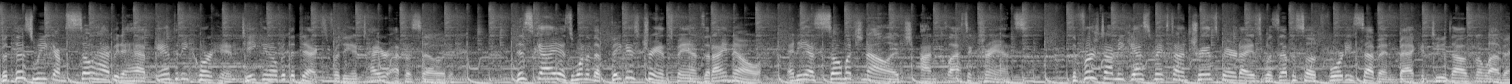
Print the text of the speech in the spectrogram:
But this week, I'm so happy to have Anthony Korkhin taking over the decks for the entire episode. This guy is one of the biggest trance fans that I know, and he has so much knowledge on classic trance. The first time he guest mixed on Trance Paradise was episode 47 back in 2011.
